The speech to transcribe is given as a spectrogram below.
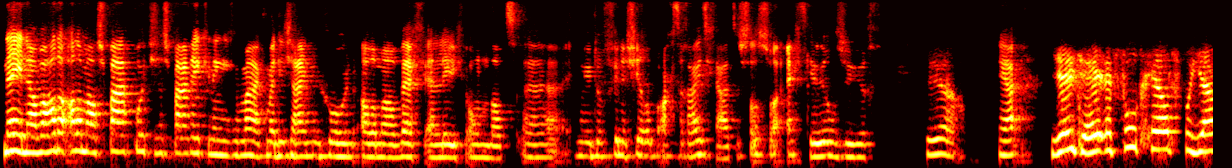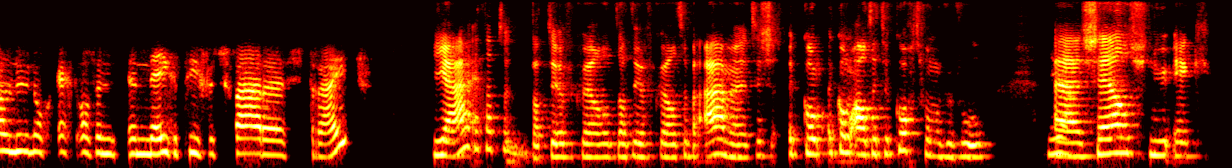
nee, nou, we hadden allemaal spaarpotjes en spaarrekeningen gemaakt, maar die zijn nu gewoon allemaal weg en leeg, omdat ik nu er financieel op achteruit gaat. Dus dat is wel echt heel zuur. Ja. Ja, Jeetje, en voelt geld voor jou nu nog echt als een, een negatieve, zware strijd? ja dat, dat, durf ik wel, dat durf ik wel te beamen. Het is, ik, kom, ik kom altijd tekort voor mijn gevoel. Ja. Eh, zelfs nu ik,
